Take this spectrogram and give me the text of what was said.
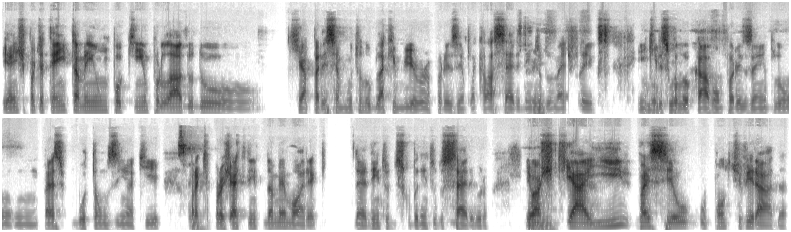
E a gente pode até ir também um pouquinho para o lado do, que aparecia muito no Black Mirror, por exemplo, aquela série dentro Sim. do Netflix, em Loucura. que eles colocavam, por exemplo, um, um um botãozinho aqui para que projete dentro da memória, é, dentro, desculpa, dentro do cérebro. Eu acho uhum. que aí vai ser o, o, ponto de virada.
